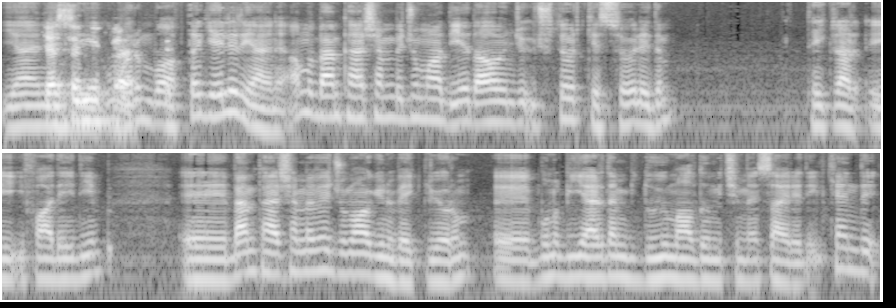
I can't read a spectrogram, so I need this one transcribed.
Yani Kesinlikle. umarım bu hafta gelir yani. Ama ben Perşembe Cuma diye daha önce 3-4 kez söyledim. Tekrar e, ifade edeyim. E, ben Perşembe ve Cuma günü bekliyorum. E, bunu bir yerden bir duyum aldığım için vesaire değil. Kendi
